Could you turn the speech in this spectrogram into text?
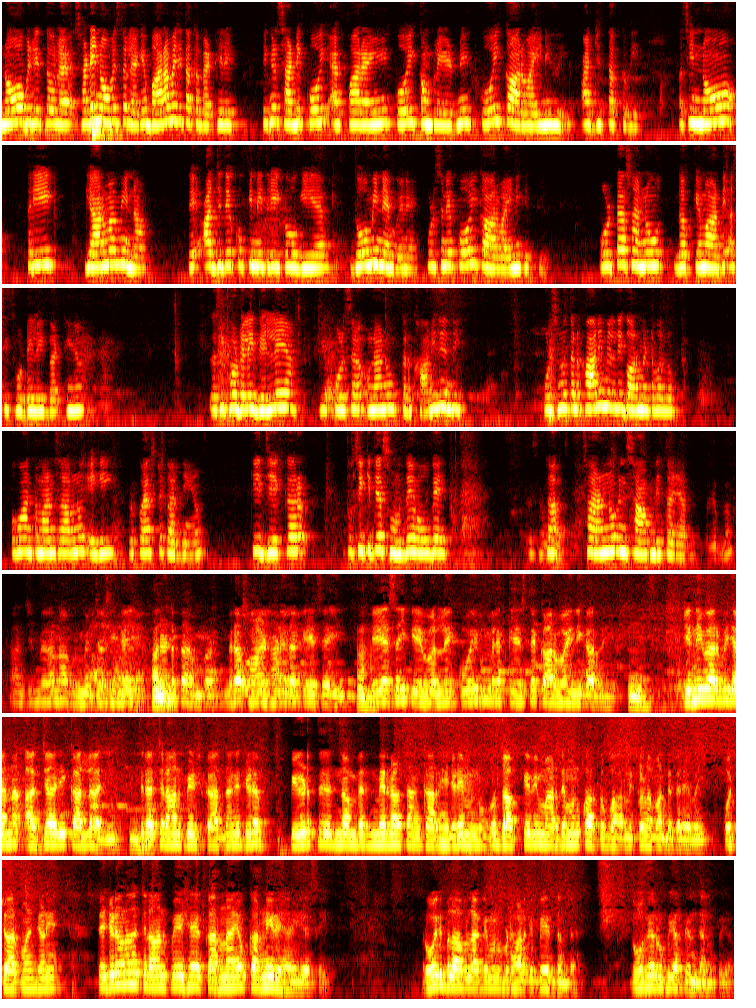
9 ਵਜੇ ਤੋਂ ਲੈ 9:30 ਵਜੇ ਤੋਂ ਲੈ ਕੇ 12 ਵਜੇ ਤੱਕ ਬੈਠੇ ਰਹੇ। ਲੇਕਿਨ ਸਾਡੀ ਕੋਈ ਐਫ ਆਰ ਆਈ ਕੋਈ ਕੰਪਲੇਂਟ ਨਹੀਂ, ਕੋਈ ਕਾਰਵਾਈ ਨਹੀਂ ਹੋਈ ਅੱਜ ਤੱਕ ਵੀ। ਅਸੀਂ 9 ਤਰੀਕ 11ਵਾਂ ਮਹੀਨਾ ਤੇ ਅੱਜ ਦੇਖੋ ਕਿੰਨੀ ਤਰੀਕ ਹੋ ਗਈ ਹੈ 2 ਮਹੀਨੇ ਹੋ ਗਏ ਨੇ, ਪੁਲਿਸ ਨੇ ਕੋਈ ਕਾਰਵਾਈ ਨਹੀਂ ਕੀਤੀ। ਉਲਟਾ ਸਾਨੂੰ ਦਬਕੇ ਮਾਰਦੀ ਅਸੀਂ ਤੁਹਾਡੇ ਲਈ ਬੈਠੇ ਹਾਂ। ਅਸੀਂ ਤੁਹਾਡੇ ਲਈ ਵਿਹਲੇ ਆ ਕਿ ਪੁਲਿਸ ਉਹਨਾਂ ਨੂੰ ਤਨਖਾਹ ਨਹੀਂ ਦਿੰਦੀ। ਪੁਲਿਸ ਨੂੰ ਤਨਖਾਹ ਨਹੀਂ ਮਿਲਦੀ ਗਵਰਨਮੈਂਟ ਵੱਲੋਂ। ਭਗਵੰਤ ਮਾਨ ਸਾਹਿਬ ਨੂੰ ਇਹੀ ਰਿਕੁਐਸਟ ਕਰਦੀ ਆ ਕਿ ਜੇਕਰ ਤੁਸੀਂ ਕਿਤੇ ਸੁਣਦੇ ਹੋਵੋਗੇ ਤਾਂ ਸਾਨੂੰ ਇਨਸਾਫ ਦਿੱਤਾ ਜਾਵੇ। ਹਾਂਜੀ ਮੇਰਾ ਨਾਮ ਗੁਰਮੇਜਰ ਸਿੰਘ ਹੈ ਜੀ ਪਿੰਡ ਧਰਮਗੜ ਮੇਰਾ ਸਵਾਈ ਥਾਣੇ ਦਾ ਕੇਸ ਹੈ ਜੀ। ਏਐਸਆਈ ਕੇਵਲ ਨੇ ਕੋਈ ਵੀ ਮੇਰੇ ਕੇਸ ਤੇ ਕਾਰਵਾਈ ਨਹੀਂ ਕਰ ਰਹੀ। ਹੂੰ। ਜਿੰਨੀ ਵਾਰ ਵੀ ਜਾਣਾ ਅੱਜ ਆ ਜੀ ਕੱਲ ਆ ਜੀ। ਤੇਰਾ ਚਲਾਨ ਪੇਸ਼ ਕਰ ਦਾਂਗੇ। ਜਿਹੜਾ ਪੀੜਤ ਨਾ ਮੇਰੇ ਮੇਰੇ ਨਾਲ ਤੰਗ ਕਰ ਰਹੇ ਜਿਹੜੇ ਮੈਨੂੰ ਉਹ ਦਬ ਕੇ ਵੀ ਮਾਰਦੇ ਮੈਨੂੰ ਘਰ ਤੋਂ ਬਾਹਰ ਨਿਕਲਣਾ ਬੰਦ ਕਰੇ ਬਈ। ਉਹ ਚਾਰ ਪੰਜ ਜਣੇ ਤੇ ਜਿਹੜਾ ਉਹਨਾਂ ਦਾ ਚਲਾਨ ਪੇਸ਼ ਹੈ ਕਰਨਾ ਹੈ, ਉਹ ਕਰ ਨਹੀਂ ਰਿਹਾ ਹੈ ਅਸੀਂ। ਰੋਜ਼ ਬੁਲਾ ਬੁਲਾ ਕੇ ਮੈਨੂੰ ਬਿਠਾਲ ਕੇ ਭੇਜ ਦਿੰਦਾ ਦੋ ਦਿਨ ਰੁਪਇਆ ਤਿੰਨ ਦਿਨ ਰੁਪਇਆ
